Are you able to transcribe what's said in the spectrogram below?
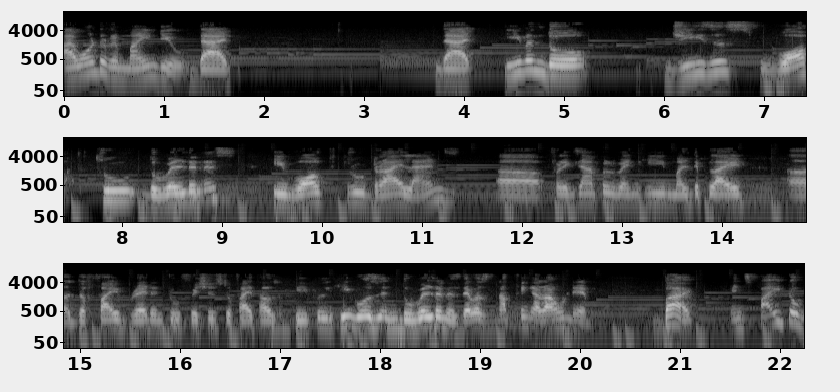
I want to remind you that that even though Jesus walked through the wilderness, he walked through dry lands. Uh, for example, when he multiplied uh, the five bread and two fishes to 5,000 people, he was in the wilderness. There was nothing around him. But in spite of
